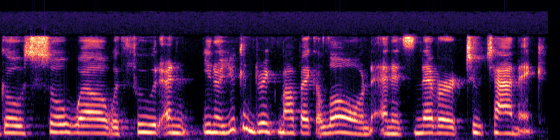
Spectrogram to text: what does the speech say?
go so well with food. And, you know, you can drink Malbec alone and it's never too tannic.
